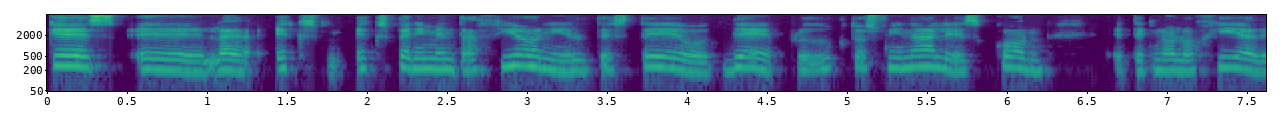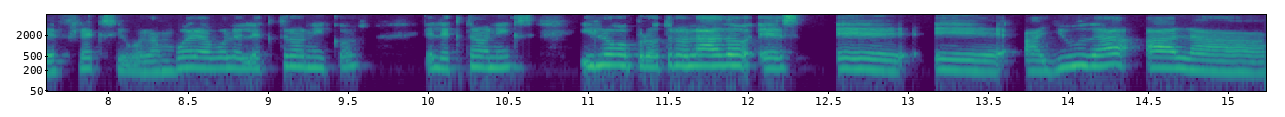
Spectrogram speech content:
que es eh, la experimentación y el testeo de productos finales con eh, tecnología de Flexible and Wearable electrónicos, electronics. Y luego, por otro lado, es ayuda a la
